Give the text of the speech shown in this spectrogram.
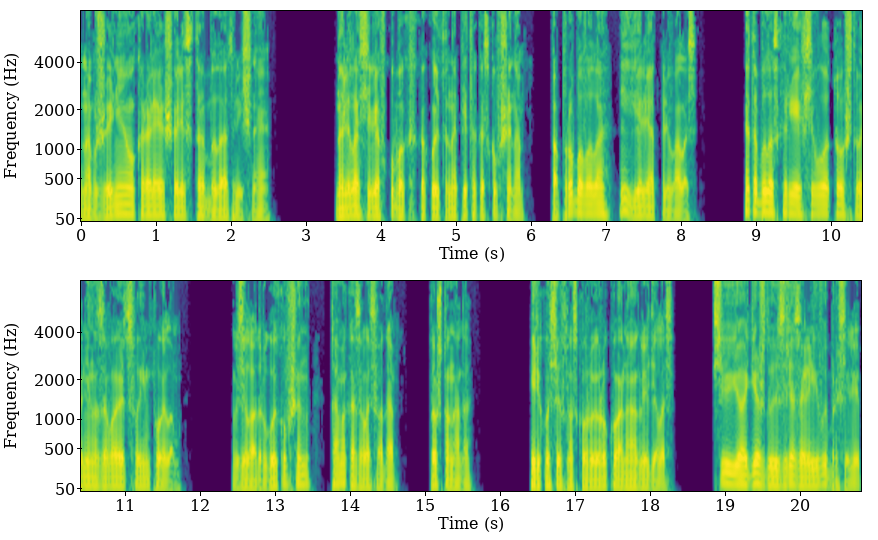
Снабжение у короля шелеста было отличное. Налила себе в кубок какой-то напиток из кувшина, попробовала и еле отплевалась. Это было, скорее всего, то, что они называют своим пойлом. Взяла другой кувшин, там оказалась вода. То, что надо. Перекусив на скорую руку, она огляделась. Всю ее одежду изрезали и выбросили.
